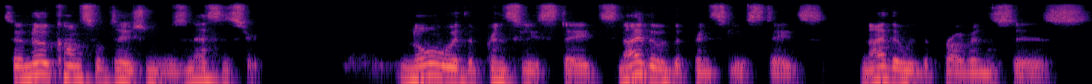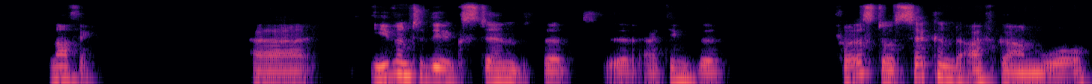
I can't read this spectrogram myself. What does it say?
So no consultation was necessary, nor with the princely states, neither with the princely states, neither with the provinces, nothing. Uh, even to the extent that uh, I think the first or second Afghan war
